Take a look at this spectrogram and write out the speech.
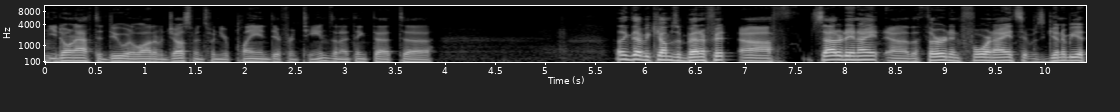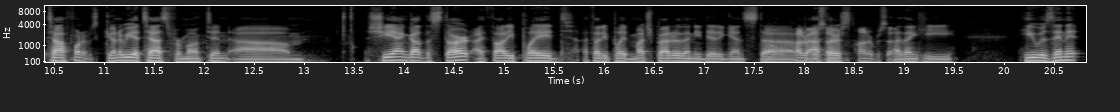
you don't have to do a lot of adjustments when you're playing different teams, and I think that uh, I think that becomes a benefit. Uh, Saturday night, uh, the third and four nights, it was going to be a tough one. It was going to be a test for Moncton. Um, Sheehan got the start. I thought he played. I thought he played much better than he did against uh, Oh, 100%, Bathurst. 100%. I think he he was in it.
